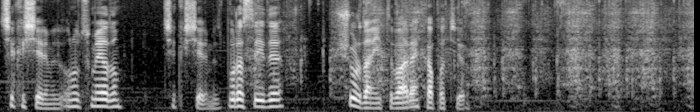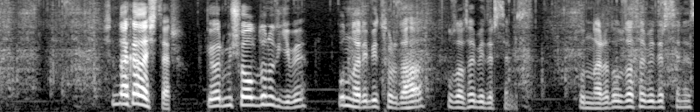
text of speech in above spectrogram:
Çıkış yerimizi unutmayalım. Çıkış yerimiz burasıydı. Şuradan itibaren kapatıyorum. Şimdi arkadaşlar görmüş olduğunuz gibi bunları bir tur daha uzatabilirsiniz. Bunları da uzatabilirsiniz.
